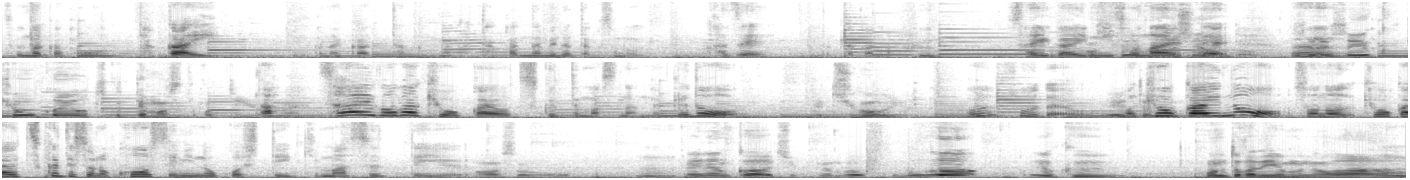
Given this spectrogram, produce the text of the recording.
そのなんかこう高いなんかたなんか高波だったかその風だったかな風。災害に備えて。あそういうよく教会を作ってますとかっていうよあね最後が教会を作ってますなんだけど。違うよ。えそうだよ。え、まあ、教会のその教会を作ってその後世に残していきますっていう、あそう。うん。えなんかなんか僕がよく本とかで読むのは、うん。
